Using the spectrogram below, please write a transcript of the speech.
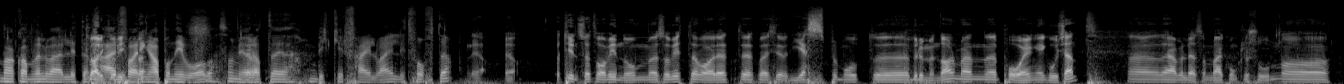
Da kan det vel være litt den erfaringa på nivået da, som gjør Ja. at det bikker feil vei litt for ofte. Ja, ja. Tynset var vi innom eh, så vidt. Det var et, et, et gjesp mot uh, Brumunddal, men eh, poeng er godkjent. Uh, det er vel det som er konklusjonen. Og,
